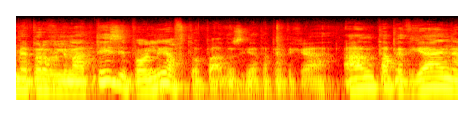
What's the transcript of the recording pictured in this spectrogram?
Με προβληματίζει πολύ αυτό πάντως για τα παιδικά. Αν τα παιδιά είναι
